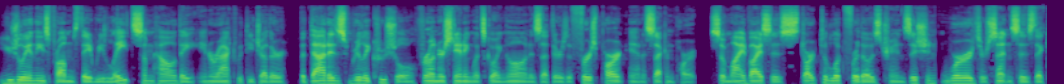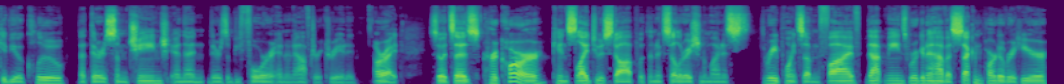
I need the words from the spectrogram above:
Usually in these problems, they relate somehow, they interact with each other. But that is really crucial for understanding what's going on is that there's a first part and a second part. So my advice is start to look for those transition words or sentences that give you a clue that there is some change and then there's a before and an after created. All right. So it says her car can slide to a stop with an acceleration of minus 3.75. That means we're going to have a second part over here.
